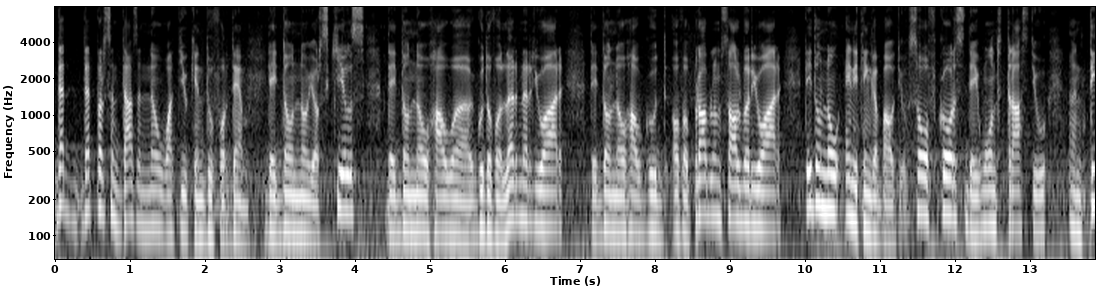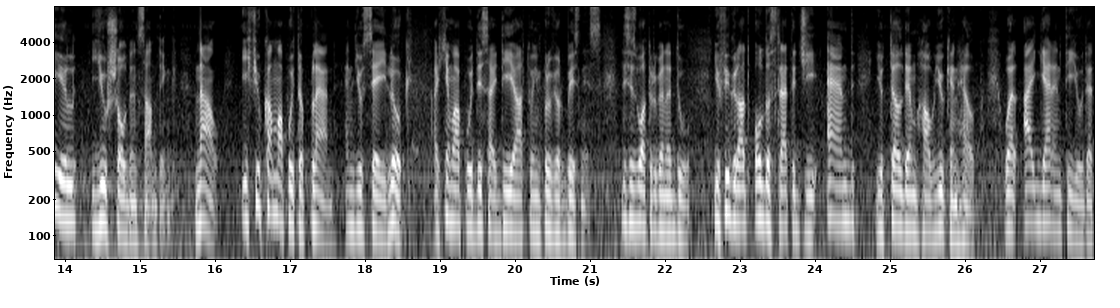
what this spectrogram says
that, that person doesn't know what you can do for them. They don't know your skills, they don't know how uh, good of a learner you are, they don't know how good of a problem solver you are, they don't know anything about you. So of course they won't trust you until you show them something. Now, if you come up with a plan and you say, look, I came up with this idea to improve your business. This is what we're gonna do. You figure out all the strategy and you tell them how you can help. Well, I guarantee you that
